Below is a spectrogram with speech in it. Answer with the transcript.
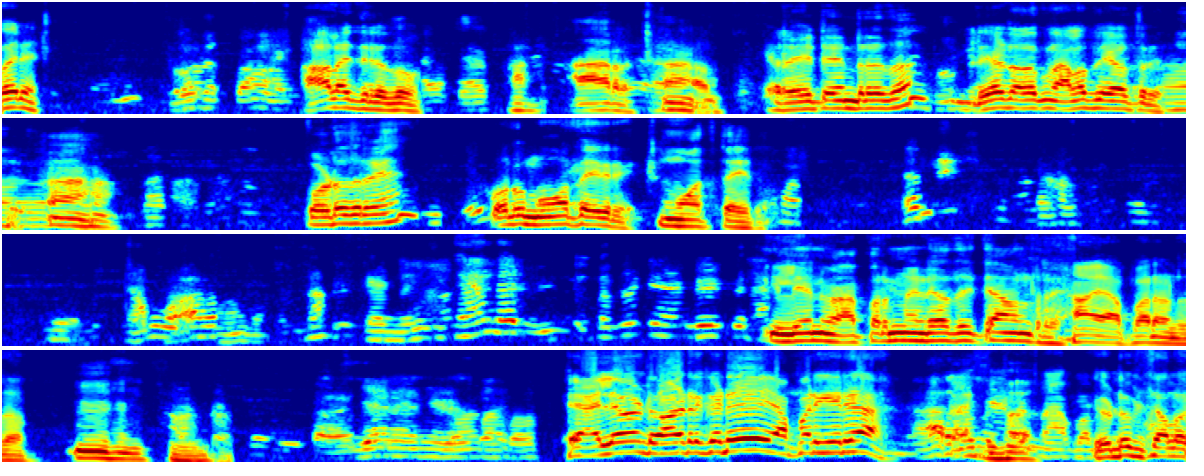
ಬರ್ರಿ. ಹಾಲು ಐತ್ರಿ ಅದು ಆರ್ ರೇಟ್ ಏನ್ರಿ ಅದು ರೇಟ್ ಅದಕ್ಕೆ ನಲವತ್ತು ಹೇಳ್ತೀರಿ. ಹಾ. ಹಾ ಕೊಡುದ್ರಿ? ಒಂದು ಮೂವತ್ತೈದು ರೀ ಮೂವತ್ತೈದು. ಇಲ್ಲೇನ್ ವ್ಯಾಪಾರ ನಡೆಯೋದೈತಿ ಅವನ್ರಿ? ಹಾ ವ್ಯಾಪಾರ ನಡೆದ ಹ್ಮ್ ಹ್ಮ್. ಅಲ್ಲೇ ಉಂಟು ವಾಡ್ರಿ ಕಡೆ ಅಪ್ಪರ್ಗಿರ ಯೂಟ್ಯೂಬ್ ಚಾಲೋ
